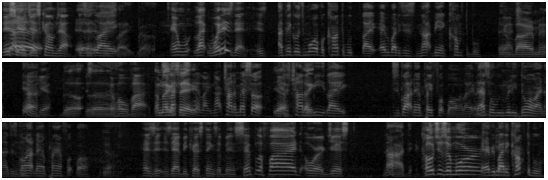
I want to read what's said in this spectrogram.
this year just comes out. Yeah, It's just like- just like, bro. And w- like, what is that? Is I think it was more of a comfortable, like everybody just not being comfortable. Gotcha. environment, Yeah. yeah, the just the, the whole vibe. I'm Just like, I you said, said, like not trying to mess up. Yeah, Just trying like- to be like, just go out there and play football. Like that's what we're really doing right now. Just going mm-hmm. out there and playing football. yeah. Has it, is that because things have been simplified, or just Nah, I think coaches are more everybody yeah. comfortable.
